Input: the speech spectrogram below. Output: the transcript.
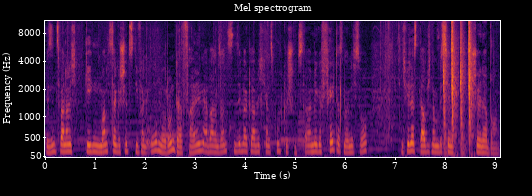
Wir sind zwar noch nicht gegen Monster geschützt, die von oben runterfallen, aber ansonsten sind wir, glaube ich, ganz gut geschützt. Aber mir gefällt das noch nicht so. Ich will das, glaube ich, noch ein bisschen schöner bauen.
